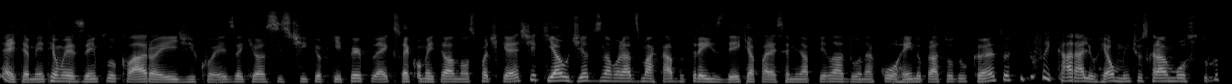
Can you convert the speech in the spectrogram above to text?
É, e também tem um exemplo claro aí de coisa que eu assisti que eu fiquei perplexo, até comentei lá no nosso podcast, que é o Dia dos Namorados Macabro 3D, que aparece a mina peladona correndo pra todo canto, e que eu falei, caralho, realmente os caras mostrou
